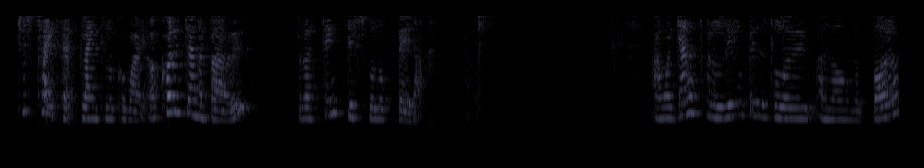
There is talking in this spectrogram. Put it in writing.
Just takes that blank look away. I could have done a bow but I think this will look better. And we're going to put a little bit of glue along the bottom.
